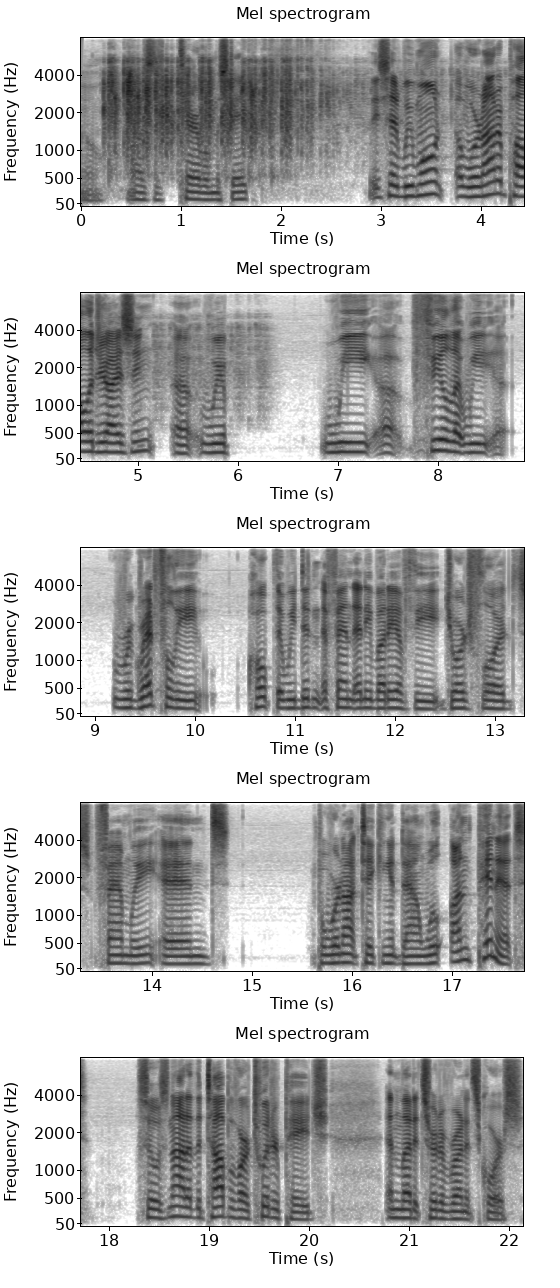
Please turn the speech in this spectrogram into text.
Oh, that was a terrible mistake. They said we won't. We're not apologizing. Uh, we we uh, feel that we uh, regretfully hope that we didn't offend anybody of the George Floyd's family, and but we're not taking it down. We'll unpin it so it's not at the top of our Twitter page, and let it sort of run its course,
